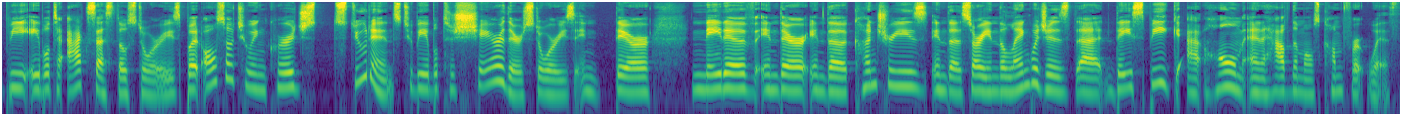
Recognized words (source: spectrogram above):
be able to access those stories, but also to encourage students to be able to share their stories in their native in their in the countries in the sorry in the languages that they speak at home and have the most comfort with.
